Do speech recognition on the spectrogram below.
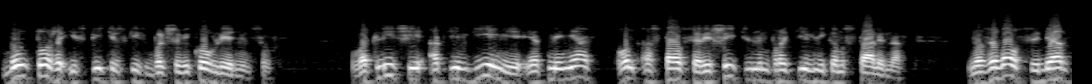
был тоже из питерских большевиков-ленинцев. В отличие от Евгения и от меня, он остался решительным противником Сталина, называл себя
